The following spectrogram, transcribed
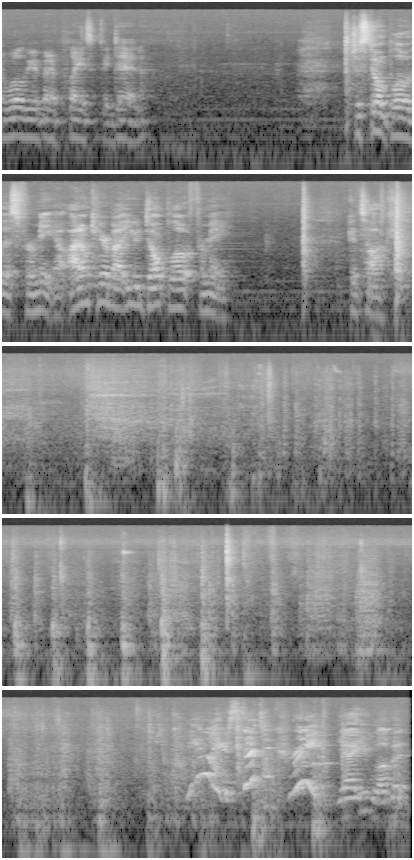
The world would be a better place if they did. Just don't blow this for me. I don't care about you. Don't blow it for me. Good talk. Eli, you're such a creep. Yeah, you love it.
